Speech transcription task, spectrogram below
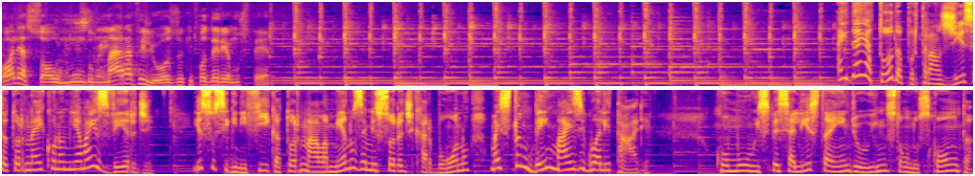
olha só o mundo maravilhoso que poderíamos ter. Toda por trás disso é tornar a economia mais verde. Isso significa torná-la menos emissora de carbono, mas também mais igualitária. Como o especialista Andrew Winston nos conta,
